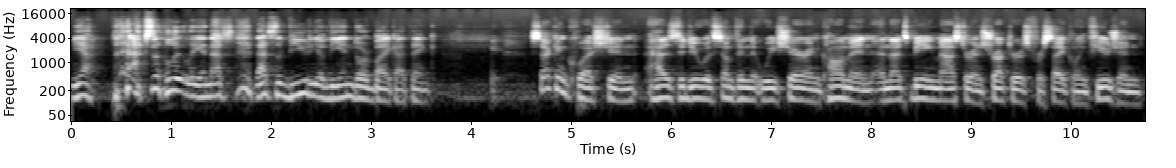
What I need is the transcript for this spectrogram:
Yeah, absolutely, and that's that's the beauty of the indoor bike. I think. Second question has to do with something that we share in common, and that's being master instructors for Cycling Fusion.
